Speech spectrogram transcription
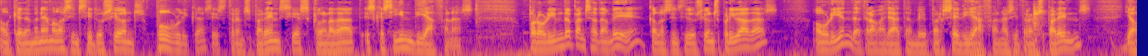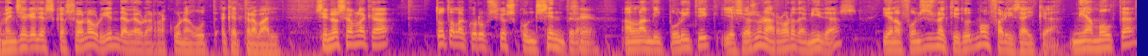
el que demanem a les institucions públiques és transparència, és claredat, és que siguin diàfanes. Però hauríem de pensar també que les institucions privades haurien de treballar també per ser diàfanes i transparents, i almenys aquelles que són haurien de veure reconegut aquest treball. Si no, sembla que tota la corrupció es concentra Sí. en l'àmbit polític, i això és un error de mides, i en el fons és una actitud molt farisaica. N'hi ha molta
